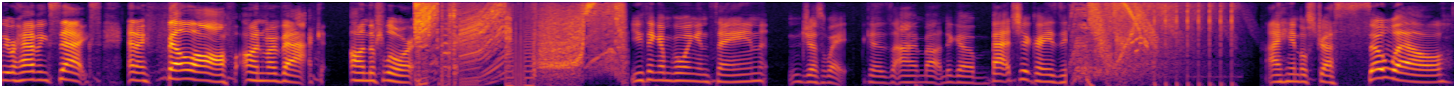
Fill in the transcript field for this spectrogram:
we were having sex and I fell off on my back on the floor. You think I'm going insane? Just wait because I'm about to go batshit crazy. I handle stress so well.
